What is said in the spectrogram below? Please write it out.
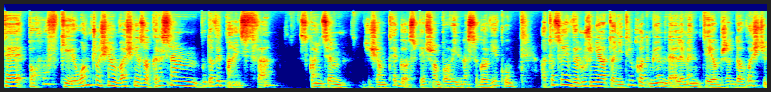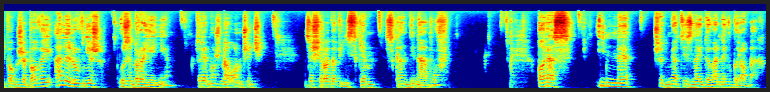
Te pochówki łączą się właśnie z okresem budowy państwa, z końcem X, z pierwszą połową XI wieku, a to, co je wyróżnia, to nie tylko odmienne elementy obrzędowości pogrzebowej, ale również uzbrojenie, które można łączyć ze środowiskiem Skandynawów oraz inne przedmioty znajdowane w grobach.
